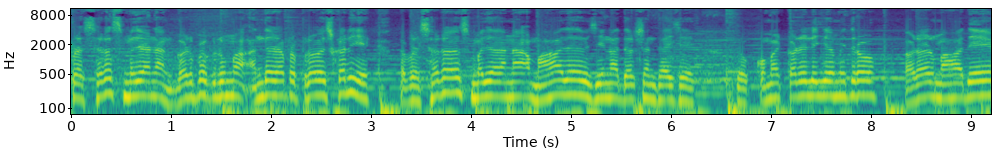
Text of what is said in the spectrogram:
આપણે સરસ મજાના ગર્ભગૃહમાં અંદર આપણે પ્રવેશ કરીએ આપણે સરસ મજાના મહાદેવજીના દર્શન થાય છે. તો કોમેન્ટ કરી લેજો મિત્રો. હર હર મહાદેવ.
